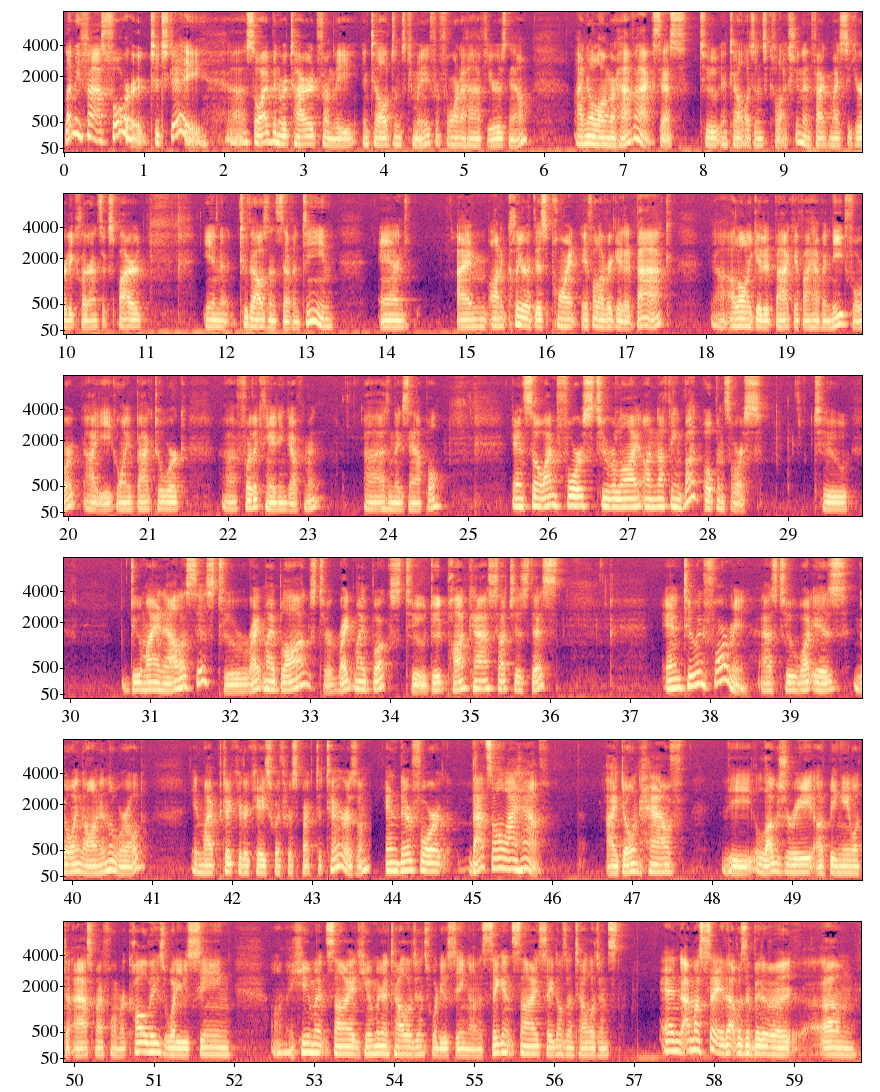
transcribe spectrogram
Let me fast forward to today. Uh, so I've been retired from the intelligence community for four and a half years now. I no longer have access to intelligence collection. In fact, my security clearance expired in 2017, and I'm unclear at this point if I'll ever get it back. Uh, I'll only get it back if I have a need for it, i.e., going back to work uh, for the Canadian government, uh, as an example. And so I'm forced to rely on nothing but open source to do my analysis, to write my blogs, to write my books, to do podcasts such as this, and to inform me as to what is going on in the world, in my particular case with respect to terrorism. And therefore, that's all I have. I don't have the luxury of being able to ask my former colleagues, what are you seeing on the human side, human intelligence, what are you seeing on the SIGINT side, signals intelligence? And I must say that was a bit of a um,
